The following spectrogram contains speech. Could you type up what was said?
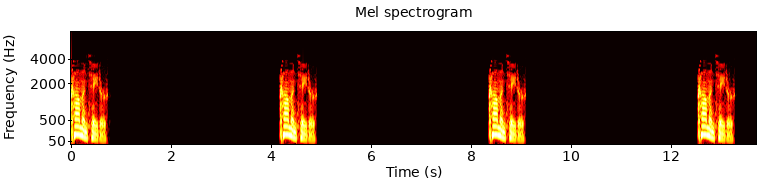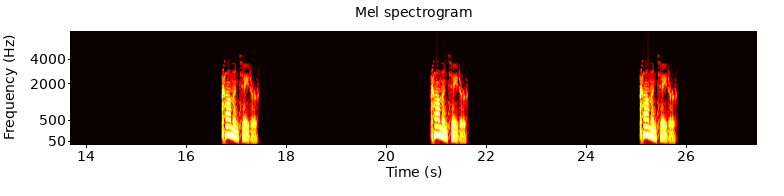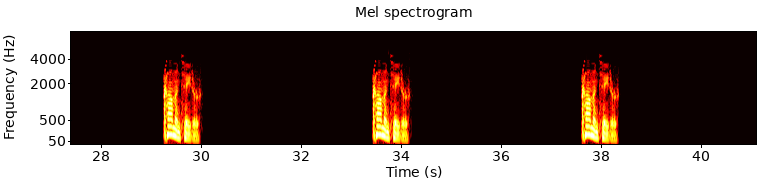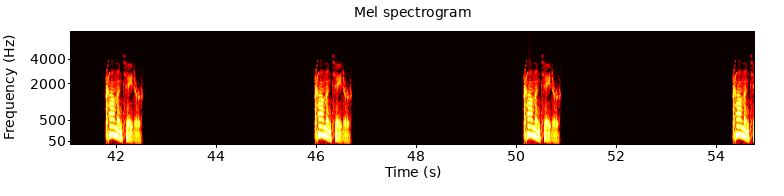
Commentator. Commentator. Commentator. Commentator. Commentator. Commentator. Commentator. Commentator. Commentator. Commentator. Commentator. Commentator. Commentator. Commentator.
